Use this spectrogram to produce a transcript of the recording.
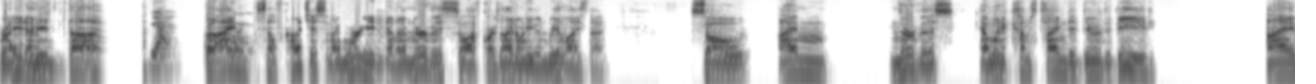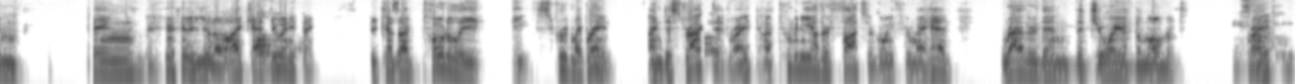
right? I mean, duh. Yeah. But I'm self conscious and I'm worried and I'm nervous. So, of course, I don't even realize that. So I'm nervous. And when it comes time to do the deed, I'm thing, you know, I can't do anything because I've totally screwed my brain. I'm distracted, right? Uh, too many other thoughts are going through my head rather than the joy of the moment, exactly.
